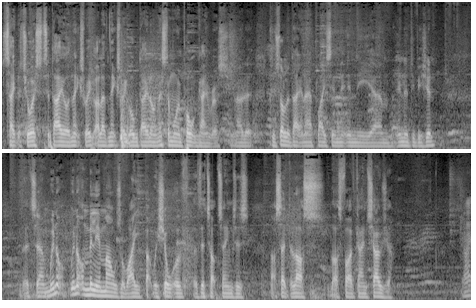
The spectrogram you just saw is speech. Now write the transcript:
take the choice today or next week, I'll have next week all day long. That's the more important game for us, you know, that consolidating our place in the in the um, in the division. But um, we're not we're not a million miles away, but we're short of, of the top teams, as like I said, the last last five games shows you. Right,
